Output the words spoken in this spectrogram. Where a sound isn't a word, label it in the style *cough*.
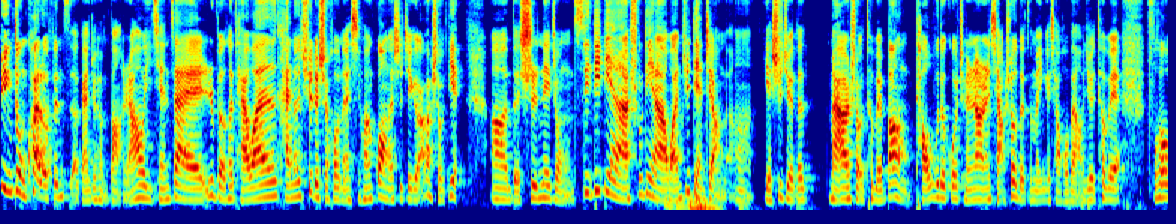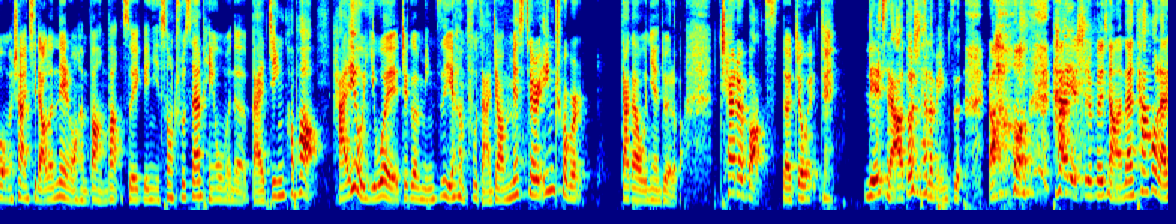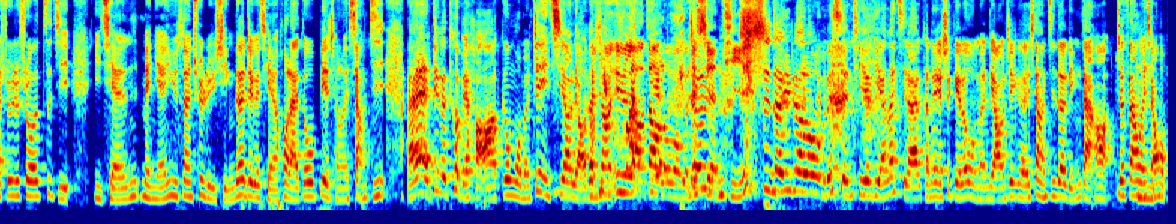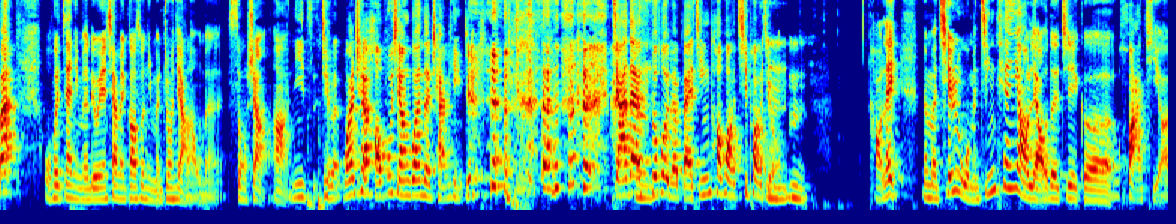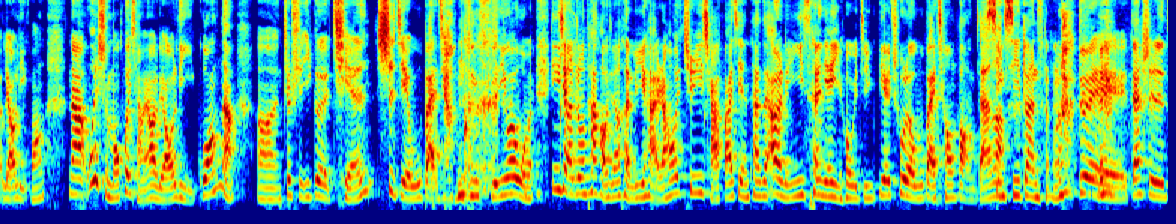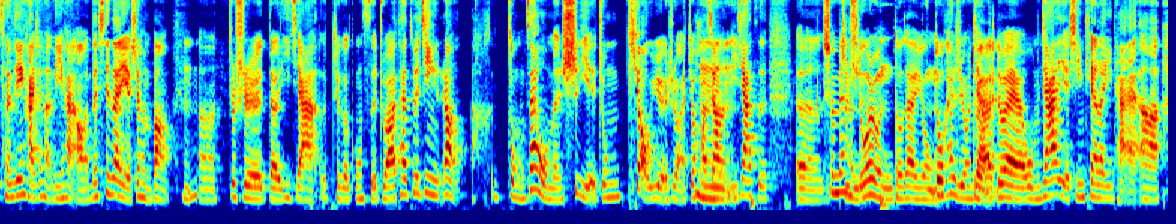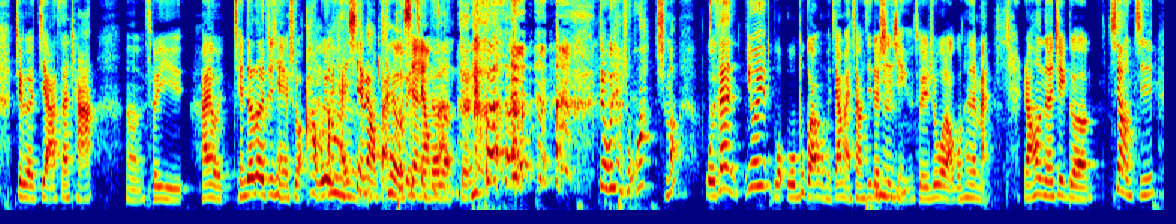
运动快乐分子感觉很棒。然后以前在日本和台湾还能去的时候呢，喜欢逛的是这个二手店啊、的是那种 CD 店啊、书店啊、玩具店这样的，嗯，也是觉得买二手特别棒，淘物的过程让人享受的这么一个小伙伴，我觉得特别符合我们上一期聊的内容，很棒很棒，所以给你送出三瓶我们的白金泡泡。还有一位这个名字也很复杂，叫 Mr. Introvert，大概我念对了吧？Chatterbox 的这位对。连起来啊，都是他的名字。*laughs* 然后他也是分享了，但他后来说是说自己以前每年预算去旅行的这个钱，后来都变成了相机。哎，这个特别好啊，跟我们这一期要聊的好像预料到了我们的选题。是的，预料了我们的选题，连了起来，可能也是给了我们聊这个相机的灵感啊。这三位小伙伴，我会在你们留言下面告诉你们中奖了，我们送上啊妮子这个完全毫不相关的产品，就是 *laughs* 夹带私货的白金泡泡气泡酒，嗯。好嘞，那么切入我们今天要聊的这个话题啊，聊李光。那为什么会想要聊李光呢？嗯、就是一个前世界五百强公司，因为我们印象中它好像很厉害，然后去一查发现它在二零一三年以后已经跌出了五百强榜单了信。息断层了，对，但是曾经还是很厉害啊，但现在也是很棒。嗯、就是的一家这个公司，主要它最近让总在我们视野中跳跃，是吧？就好像一下子，嗯、身边很多人都在用，都开始用 GR，对对我们家也新添了一台啊，这个 GR 三叉。嗯，所以还有钱德勒之前也说啊，我有一台限量版，它有特别限量钱德勒版，对，*laughs* 对，我想说哇，什么？我在，因为我我不管我们家买相机的事情，所以是我老公他在买。然后呢，这个相机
